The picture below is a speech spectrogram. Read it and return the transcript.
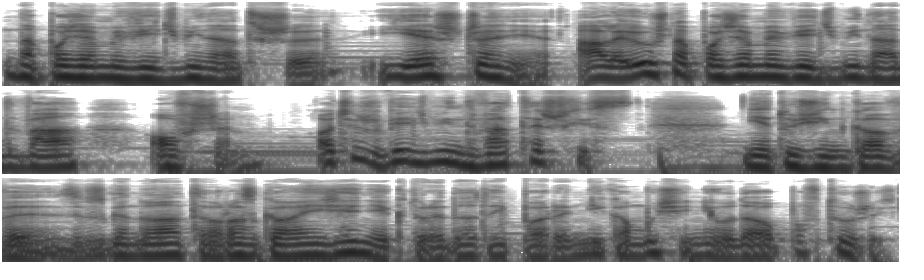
na poziomie Wiedźmina 3. Jeszcze nie, ale już na poziomie Wiedźmina 2 owszem. Chociaż Wiedźmin 2 też jest nietuzinkowy ze względu na to rozgałęzienie, które do tej pory nikomu się nie udało powtórzyć.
